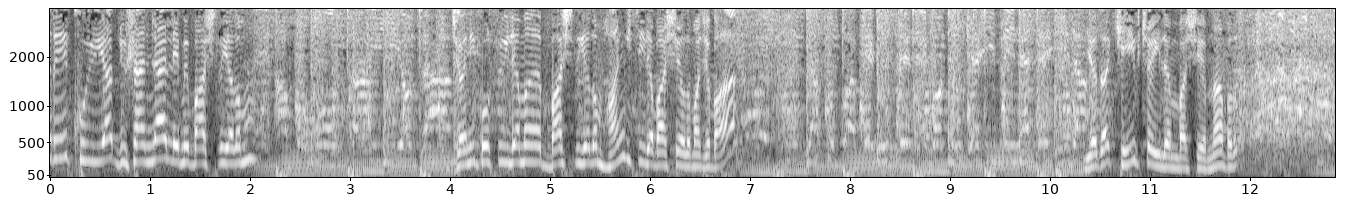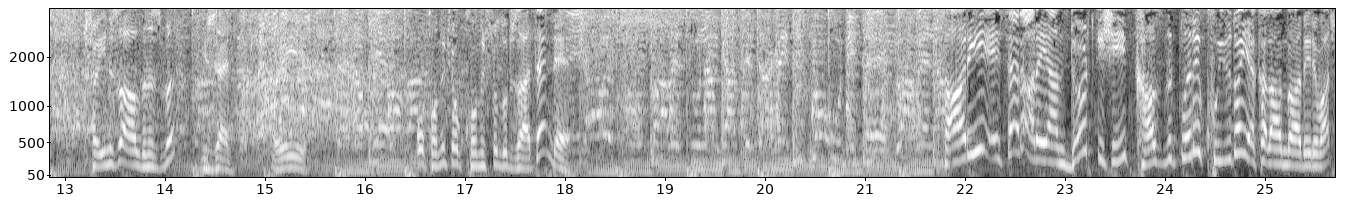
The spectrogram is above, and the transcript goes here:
Kazdıkları kuyuya düşenlerle mi başlayalım? Canikosuyla mı başlayalım? Hangisiyle başlayalım acaba? Ya da keyif çayıyla mı başlayalım? Ne yapalım? Çayınızı aldınız mı? Güzel. İyi. O konu çok konuşulur zaten de. Tarihi eser arayan dört kişi kazdıkları kuyuda yakalandı haberi var.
